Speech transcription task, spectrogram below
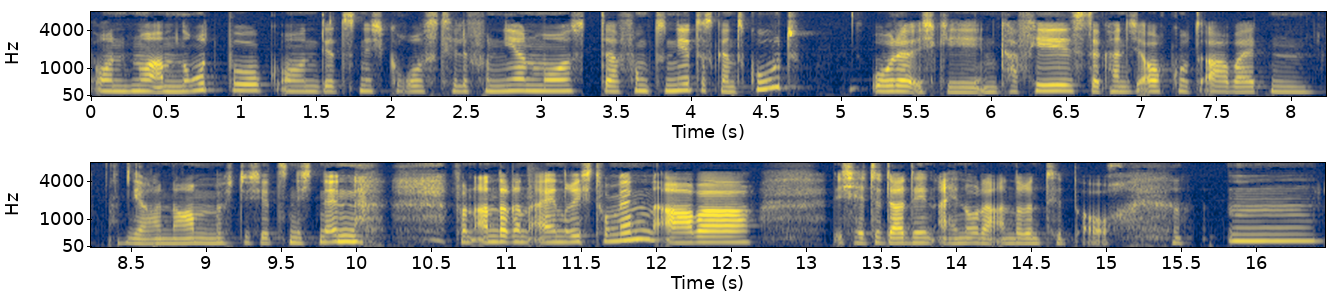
und nur am Notebook und jetzt nicht groß telefonieren muss. Da funktioniert das ganz gut. Oder ich gehe in Cafés, da kann ich auch gut arbeiten. Ja, Namen möchte ich jetzt nicht nennen von anderen Einrichtungen, aber ich hätte da den einen oder anderen Tipp auch. Mm,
